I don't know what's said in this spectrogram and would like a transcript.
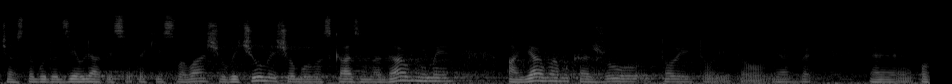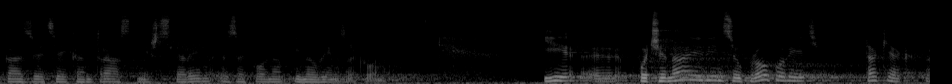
часто будуть з'являтися такі слова, що ви чули, що було сказано давніми, а я вам кажу то і то, і то. Якби е, показує цей контраст між старим законом і новим законом. І е, починає він цю проповідь, так як е,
